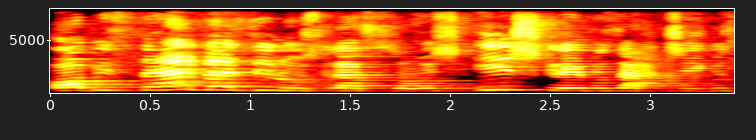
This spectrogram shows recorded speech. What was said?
observe as ilustrações e escreva os artigos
